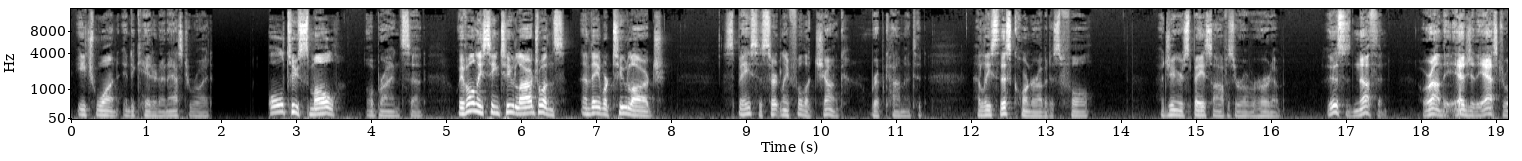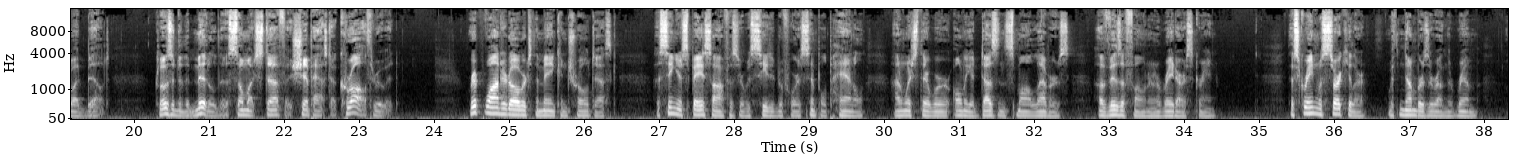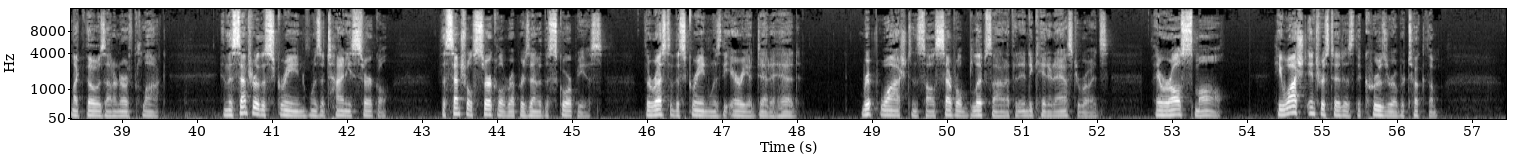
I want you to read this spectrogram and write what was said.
Each one indicated an asteroid. All too small, O'Brien said. We've only seen two large ones, and they were too large. Space is certainly full of junk, Rip commented. At least this corner of it is full. A junior space officer overheard him. This is nothing. We're on the edge of the asteroid belt. Closer to the middle, there's so much stuff a ship has to crawl through it. Rip wandered over to the main control desk. A senior space officer was seated before a simple panel on which there were only a dozen small levers, a visiphone, and a radar screen. The screen was circular, with numbers around the rim, like those on an Earth clock. In the center of the screen was a tiny circle. The central circle represented the Scorpius. The rest of the screen was the area dead ahead. Rip watched and saw several blips on it that indicated asteroids. They were all small. He watched interested as the cruiser overtook them.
